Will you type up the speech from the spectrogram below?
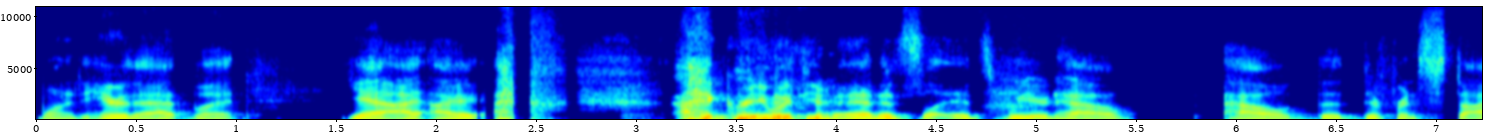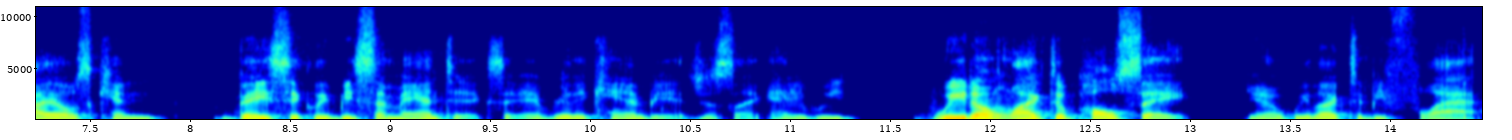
wanted to hear that, but yeah, I I, I agree with you, man. It's it's weird how how the different styles can basically be semantics. It really can be. It's just like, hey, we we don't like to pulsate you know, we like to be flat.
